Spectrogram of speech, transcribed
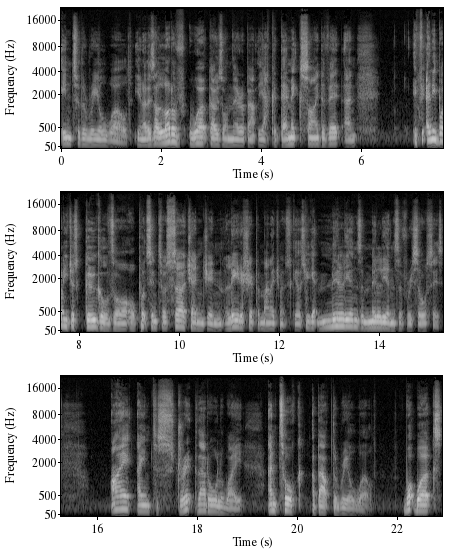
into the real world. You know, there's a lot of work goes on there about the academic side of it and if anybody just Googles or, or puts into a search engine leadership and management skills, you get millions and millions of resources. I aim to strip that all away and talk about the real world. What works,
